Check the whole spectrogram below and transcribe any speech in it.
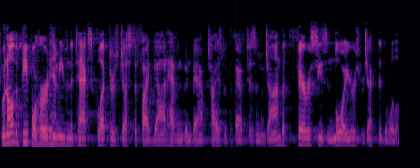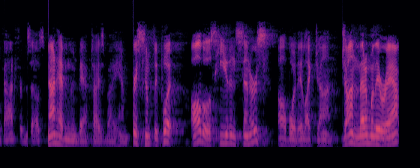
When all the people heard him, even the tax collectors justified God, having been baptized with the baptism of John. But the Pharisees and lawyers rejected the will of God for themselves, not having been baptized by him. Very simply put, all those heathen sinners, oh boy, they liked John. John met them where they were at.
